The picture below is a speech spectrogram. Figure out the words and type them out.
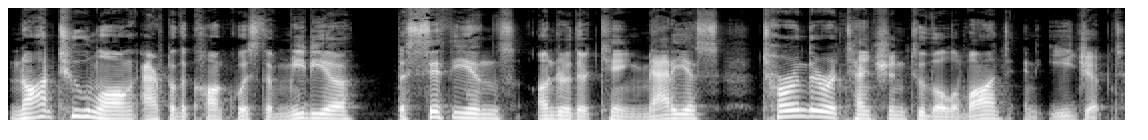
Not too long after the conquest of Media, the Scythians, under their king Mattius, turned their attention to the Levant and Egypt.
